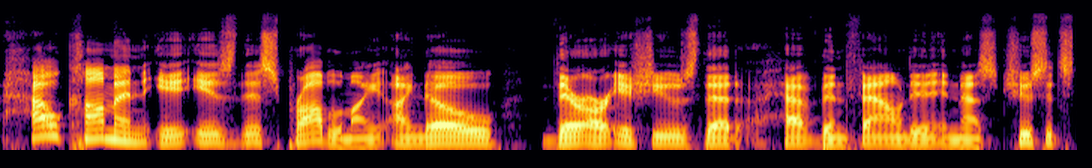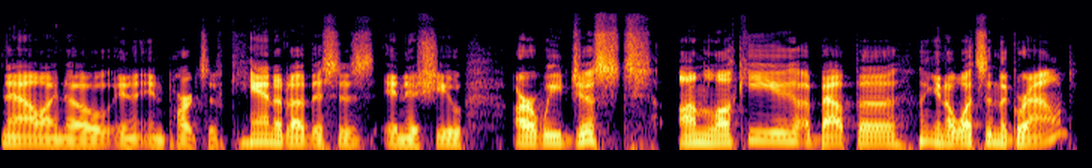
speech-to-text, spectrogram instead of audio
How common is this problem? I, I know there are issues that have been found in, in Massachusetts now. I know in, in, parts of Canada this is an issue. Are we just unlucky about the you know what's in the ground?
